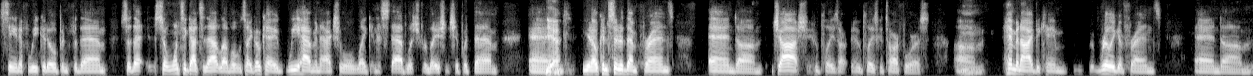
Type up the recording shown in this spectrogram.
seeing if we could open for them. So that so once it got to that level, it was like, okay, we have an actual like an established relationship with them and yeah. you know considered them friends. And um, Josh, who plays our, who plays guitar for us, um, mm. Him and I became really good friends, and um,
